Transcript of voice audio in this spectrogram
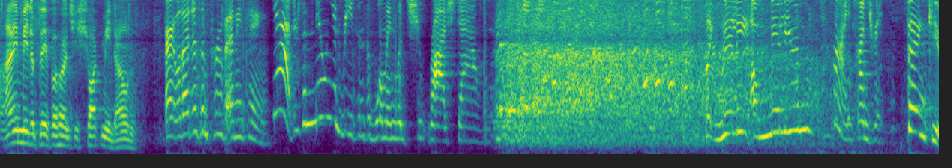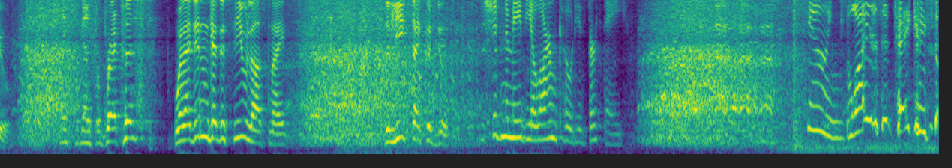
I made a play for her and she shot me down. All right, well, that doesn't prove anything. Yeah, there's a million reasons a woman would shoot Raj down. Like, really? A million? Fine, hundreds. Thank you. Thanks again for breakfast. Well, I didn't get to see you last night. The least I could do. You shouldn't have made the alarm code his birthday. Soon. Why is it taking so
